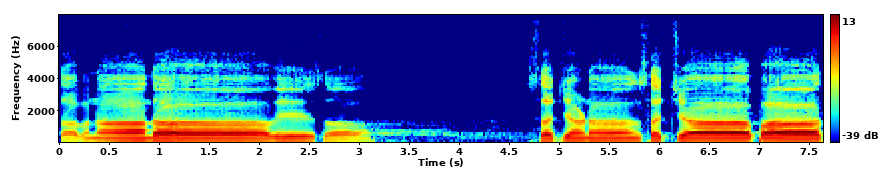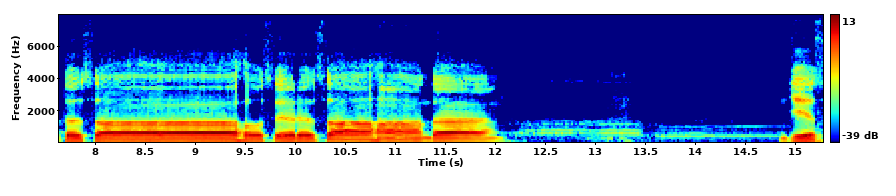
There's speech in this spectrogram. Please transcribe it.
ਸਭਨਾ ਦਾ ਵੇਸਾ। ਸਜਣ ਸੱਚਾ ਪਾਤਸ਼ਾਹ, ਸਿਰ ਸਾਹਾਂਦਾ। ਜਿਸ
